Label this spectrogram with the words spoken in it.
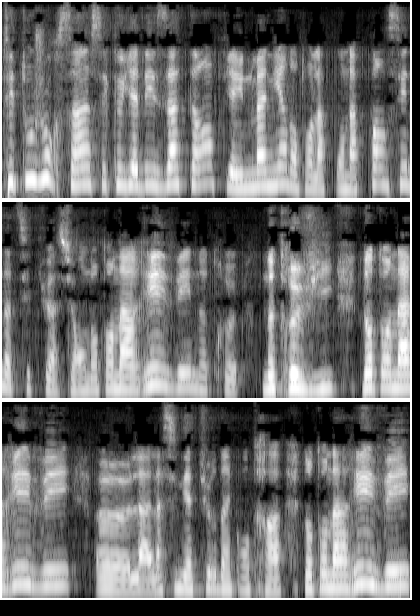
c'est toujours ça, c'est qu'il y a des attentes, il y a une manière dont on a, on a pensé notre situation, dont on a rêvé notre notre vie, dont on a rêvé euh, la, la, signature d'un contrat, dont on a rêvé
